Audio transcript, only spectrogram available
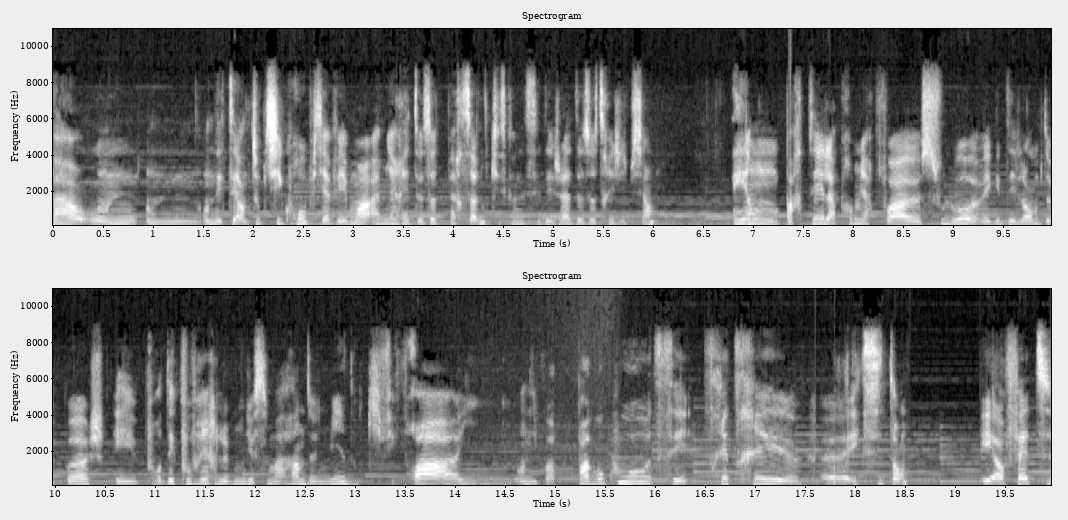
bah, on, on, était un tout petit groupe. Il y avait moi, Amir et deux autres personnes qui se connaissaient déjà, deux autres Égyptiens. Et on partait la première fois euh, sous l'eau avec des lampes de poche et pour découvrir le milieu sous-marin de nuit. Donc il fait froid, on n'y voit pas beaucoup, c'est très très euh, euh, excitant. Et en fait,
